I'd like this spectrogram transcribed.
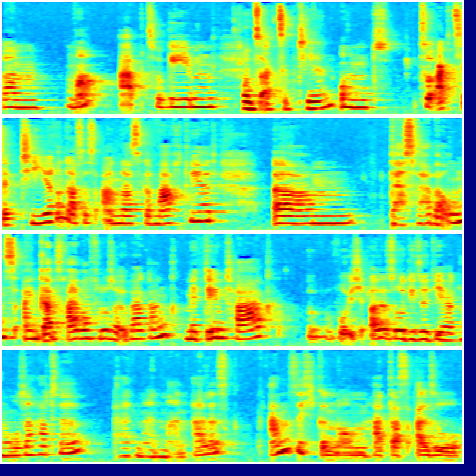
Ähm, ne? Abzugeben. Und zu akzeptieren. Und zu akzeptieren, dass es anders gemacht wird. Ähm, das war bei uns ein ganz reibungsloser Übergang. Mit dem Tag, wo ich also diese Diagnose hatte, hat mein Mann alles an sich genommen, hat das also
